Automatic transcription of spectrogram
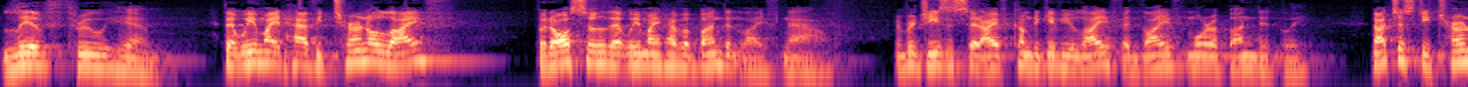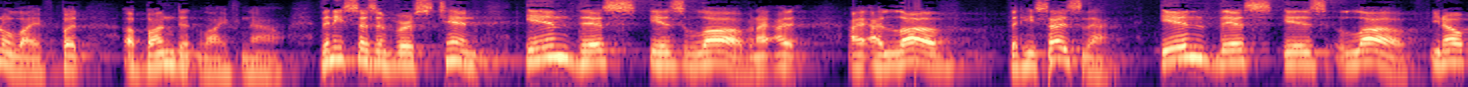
live through Him, that we might have eternal life, but also that we might have abundant life now. Remember, Jesus said, I have come to give you life and life more abundantly. Not just eternal life, but abundant life now. Then he says in verse 10, In this is love. And I, I, I love that he says that. In this is love. You know,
